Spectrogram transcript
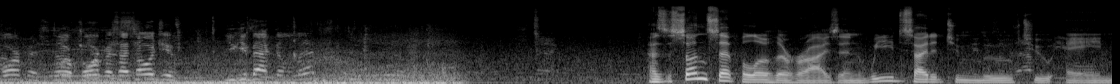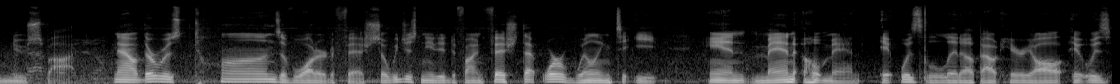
Porpoise, no, porpoise. I told you. You get back the lips. As the sun set below the horizon, we decided to move to a new spot. Now, there was tons of water to fish, so we just needed to find fish that were willing to eat. And man, oh man, it was lit up out here, y'all. It was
